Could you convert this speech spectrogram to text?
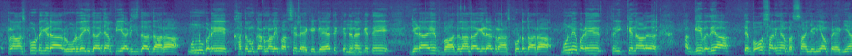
ਟਰਾਂਸਪੋਰਟ ਜਿਹੜਾ ਰੋਡਵੇਜ ਦਾ ਜਾਂ ਪੀਆਰਡੀਸੀ ਦਾ ਅਦਾਰਾ ਉਹਨੂੰ ਬੜੇ ਖਤਮ ਕਰਨ ਵਾਲੇ ਪਾਸੇ ਲੈ ਕੇ ਗਿਆ ਤੇ ਕਿਤੇ ਨਾ ਕਿਤੇ ਜਿਹੜਾ ਇਹ ਬਾਦਲਾਂ ਦਾ ਜਿਹੜਾ ਟਰਾਂਸਪੋਰਟ ਅਦਾਰਾ ਉਹਨੇ ਬੜੇ ਤਰੀਕੇ ਨਾਲ ਅੱਗੇ ਵਧਿਆ ਤੇ ਬਹੁਤ ਸਾਰੀਆਂ ਬੱਸਾਂ ਜਿਹੜੀਆਂ ਉਹ ਪੈ ਗਈਆਂ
